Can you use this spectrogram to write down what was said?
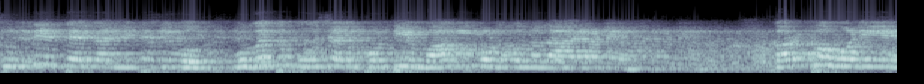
ചുണ്ടിട്ടേക്കാൻ ലിപ്സ്റ്റിക്കും മുഖത്ത് പൂശാൻ പൊട്ടിയും വാങ്ങിക്കൊടുക്കുന്നത് ആരാണ്? കറുപ്പ് മുടിയിൽ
